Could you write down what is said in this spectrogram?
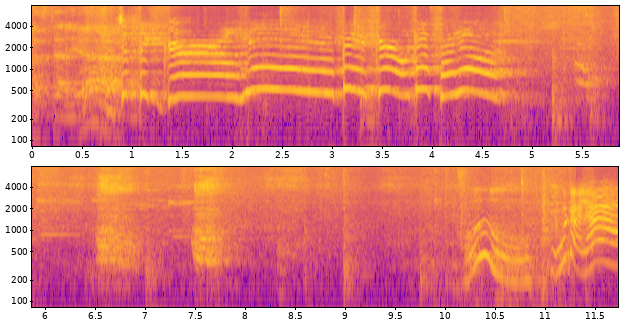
Castalia. Mũ 了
